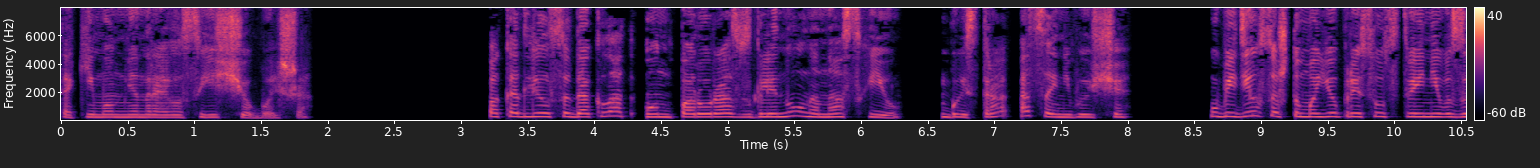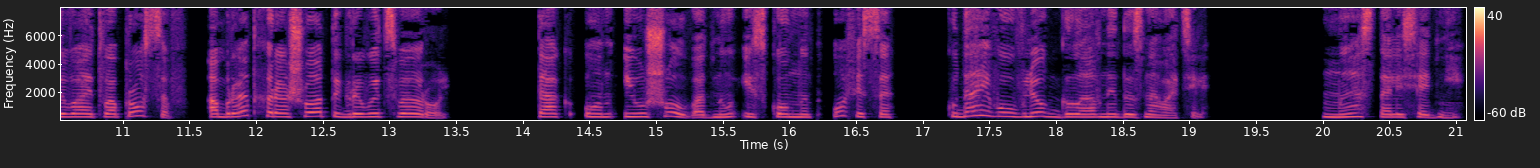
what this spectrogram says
Таким он мне нравился еще больше. Пока длился доклад, он пару раз взглянул на нас Хью, быстро, оценивающе. Убедился, что мое присутствие не вызывает вопросов, а брат хорошо отыгрывает свою роль. Так он и ушел в одну из комнат офиса, куда его увлек главный дознаватель. Мы остались одни.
